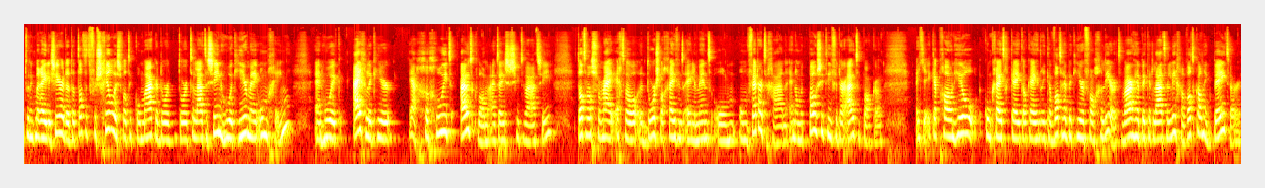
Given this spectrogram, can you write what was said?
Toen ik me realiseerde dat dat het verschil is wat ik kon maken door, door te laten zien hoe ik hiermee omging en hoe ik eigenlijk hier ja, gegroeid uitkwam uit deze situatie. Dat was voor mij echt wel een doorslaggevend element om, om verder te gaan en om het positieve eruit te pakken. Weet je, ik heb gewoon heel concreet gekeken: oké, okay, Hendrika, wat heb ik hiervan geleerd? Waar heb ik het laten liggen? Wat kan ik beter?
